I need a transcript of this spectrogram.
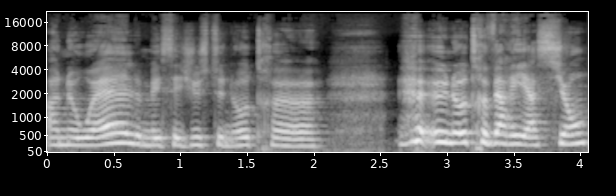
à Noël, mais c'est juste une autre, une autre variation.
